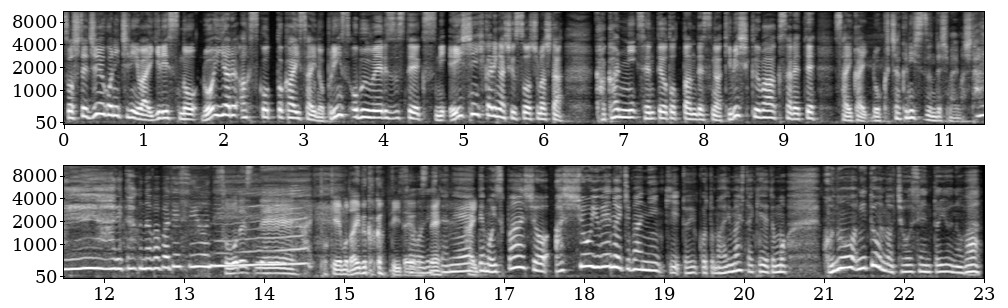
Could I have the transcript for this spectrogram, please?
そして15日にはイギリスのロイヤルアスコット開催のプリンス・オブ・ウェールズ・ステークスに栄心光が出走しました。果敢に先手を取ったんですが厳しくマークされて最下位6着に沈んでしまいました、えー、やはりタフな馬場ですよね。そうですね。時計もだいぶかかっていたようですね。でね、はい、でもイスパン賞圧勝ゆえの一番人気ということもありましたけれどもこの2頭の挑戦というのは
